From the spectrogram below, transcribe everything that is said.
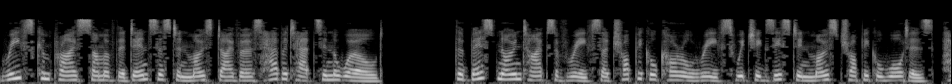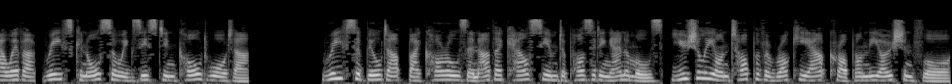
Reefs comprise some of the densest and most diverse habitats in the world. The best known types of reefs are tropical coral reefs which exist in most tropical waters, however, reefs can also exist in cold water. Reefs are built up by corals and other calcium-depositing animals, usually on top of a rocky outcrop on the ocean floor.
